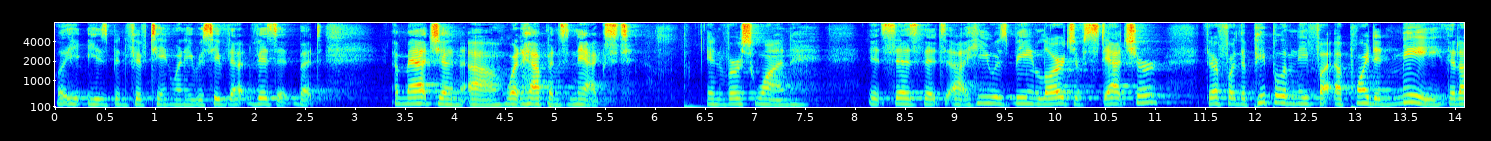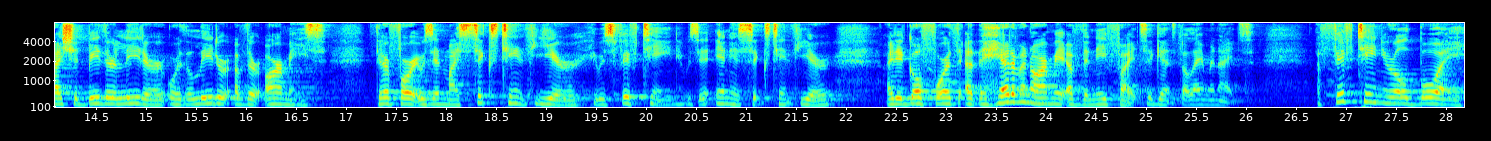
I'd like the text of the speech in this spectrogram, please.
Well, he's been 15 when he received that visit, but imagine uh, what happens next. In verse 1, it says that uh, he was being large of stature Therefore, the people of Nephi appointed me that I should be their leader or the leader of their armies. Therefore, it was in my 16th year, he was 15, he was in his 16th year, I did go forth at the head of an army of the Nephites against the Lamanites. A 15 year old boy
